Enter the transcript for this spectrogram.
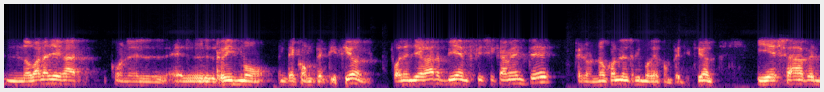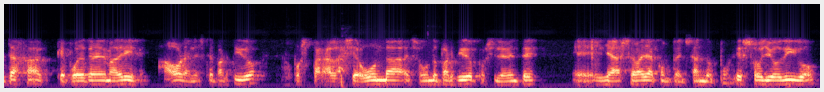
no van a llegar con el ritmo de competición. Pueden llegar bien físicamente, pero no con el ritmo de competición y esa ventaja que puede tener Madrid ahora en este partido, pues para la segunda, el segundo partido posiblemente eh, ya se vaya compensando. Por eso yo digo,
